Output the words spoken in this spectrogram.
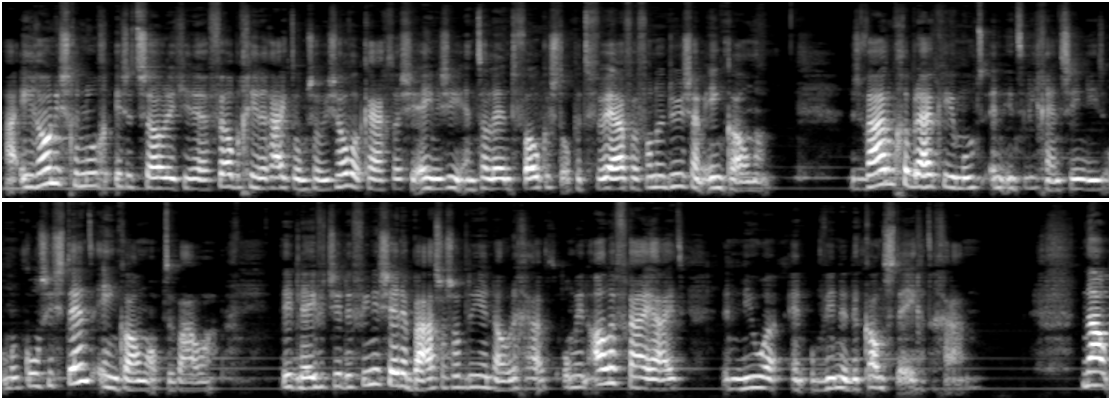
Nou, ironisch genoeg is het zo dat je de felbegeerde rijkdom sowieso wel krijgt als je energie en talent focust op het verwerven van een duurzaam inkomen. Dus waarom gebruik je je moed en intelligentie niet om een consistent inkomen op te bouwen? Dit levert je de financiële basis op die je nodig hebt om in alle vrijheid een nieuwe en opwindende kans tegen te gaan. Nou,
